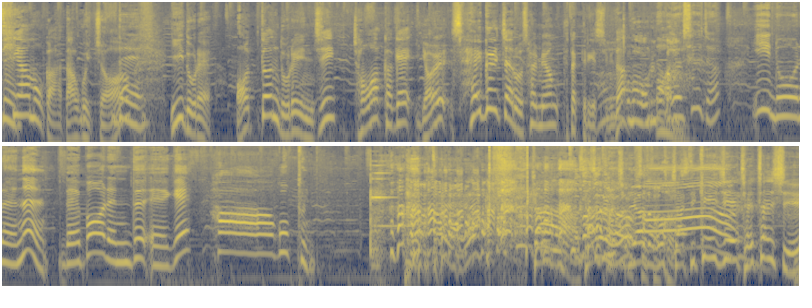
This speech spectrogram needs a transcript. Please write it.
네. 티아모가 나오고 있죠. 네. 이 노래 어떤 노래인지 정확하게 13글자로 설명 부탁드리겠습니다. 나 이걸 세죠이 노래는 네버랜드에게 하고픈. 자, DKG의 재찬 씨.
